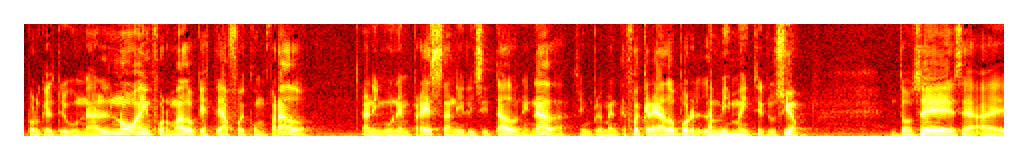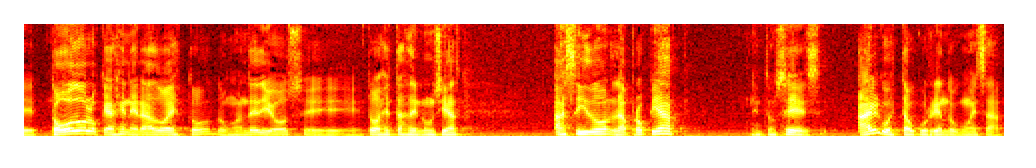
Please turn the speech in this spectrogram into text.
porque el tribunal no ha informado que este app fue comprado a ninguna empresa, ni licitado, ni nada. Simplemente fue creado por la misma institución. Entonces, eh, todo lo que ha generado esto, don Juan de Dios, eh, todas estas denuncias, ha sido la propia app. Entonces, algo está ocurriendo con esa app,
